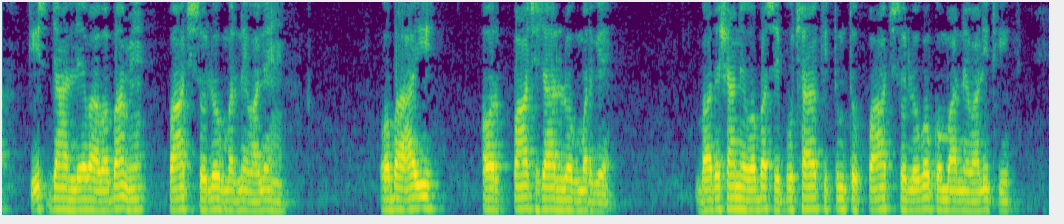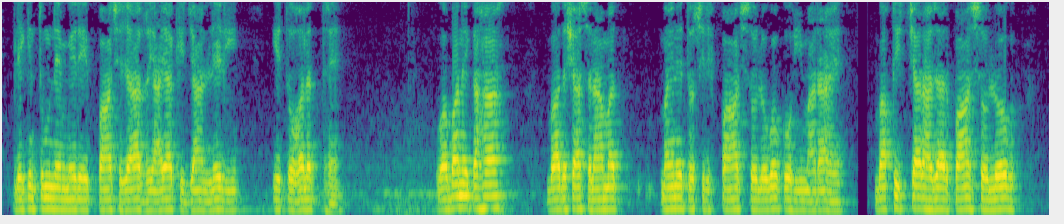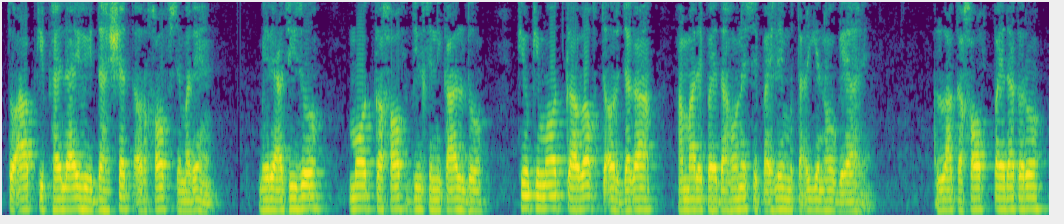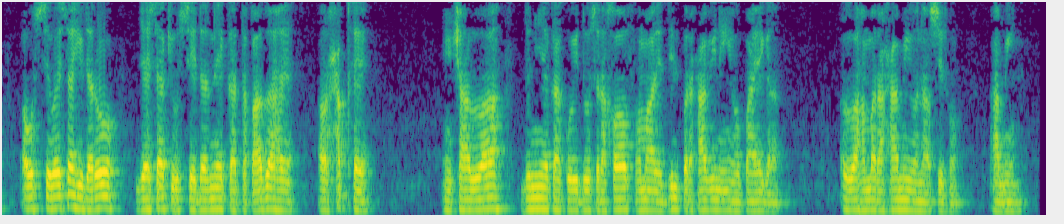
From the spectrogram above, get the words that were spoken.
कि इस जानलेवा वबा में पाँच सौ लोग मरने वाले हैं। वबा आई और पाँच हज़ार लोग मर गए। बादशाह ने वबा से पूछा कि तुम तो पाँच सौ लोगों को मारने वाली थी, लेकिन तुमने मेरे पाँच हज़ार रियाया की जान ले ली। ये तो गलत है। वबा ने कहा, बादशाह सलामत, मैंने तो सिर्फ़ पाँच सौ लोगों को ही मारा है। बाकी चार हज़ार पाँच सौ लोग तो आपकी फैलाई हुई दहशत और खौफ से मरे हैं। मेरे अजीज़ों, मौत का खौफ दिल से निकाल दो, क्योंकि मौत का वक्त और जगह हमारे पैदा होने से पहले मुतन हो गया है। अल्लाह का खौफ पैदा करो और उससे वैसा ही डरो जैसा कि उससे डरने का तकाजा है और हक है। इन दुनिया का कोई दूसरा खौफ हमारे दिल पर हावी नहीं हो पाएगा। अल्लाह हमारा हामी व नासिर हो। आमीन।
